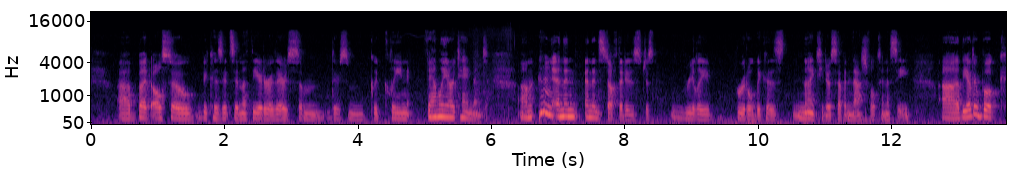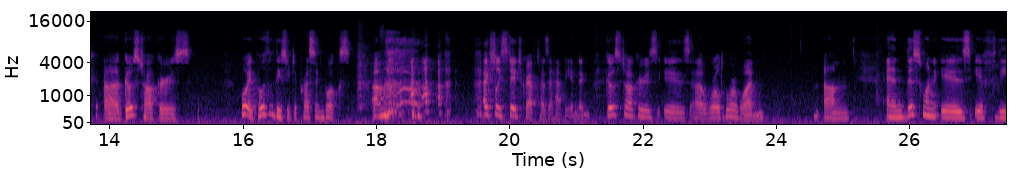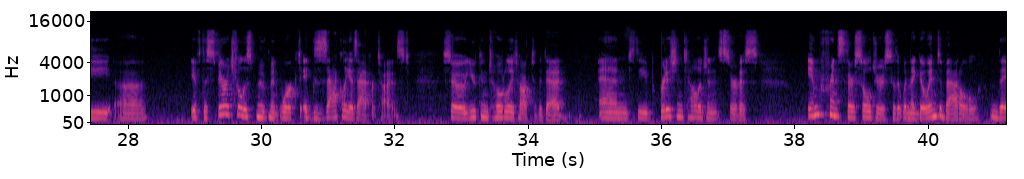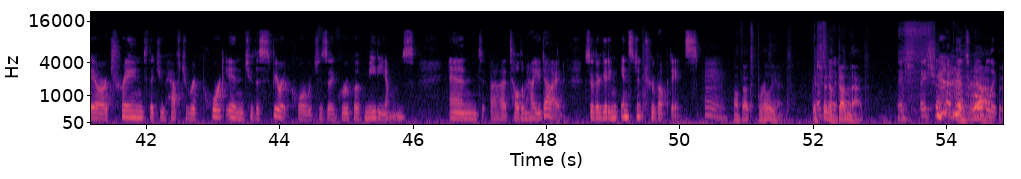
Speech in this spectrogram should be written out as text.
uh, but also because it's in the theater, there's some there's some good, clean family entertainment, um, and then and then stuff that is just really brutal because 1907 Nashville, Tennessee. Uh, the other book, uh, Ghost Talkers. Boy, both of these are depressing books. Um, Actually, Stagecraft has a happy ending. Ghost Talkers is uh, World War One, um, and this one is if the uh, if the spiritualist movement worked exactly as advertised. So you can totally talk to the dead, and the British intelligence service imprints their soldiers so that when they go into battle, they are trained that you have to report in to the Spirit Corps, which is a group of mediums, and uh, tell them how you died. So they're getting instant troop updates. Oh, that's brilliant. They That's should really have done cool. that. They, sh- they should have. Yeah. Totally.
